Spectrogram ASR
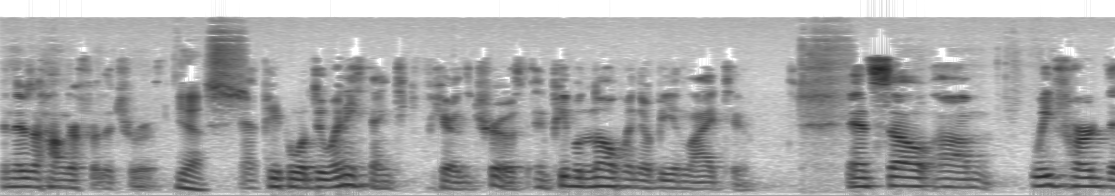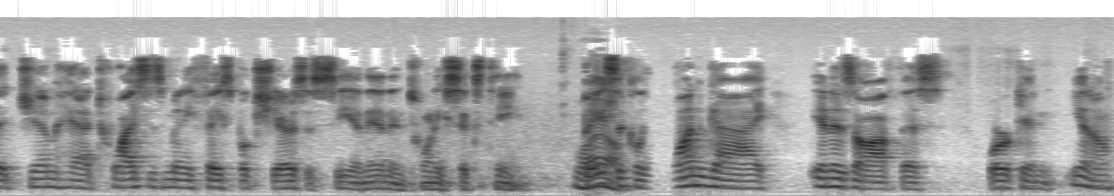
and there's a hunger for the truth. Yes. And people will do anything to hear the truth, and people know when they're being lied to. And so um, we've heard that Jim had twice as many Facebook shares as CNN in 2016. Wow. Basically, one guy in his office working, you know,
